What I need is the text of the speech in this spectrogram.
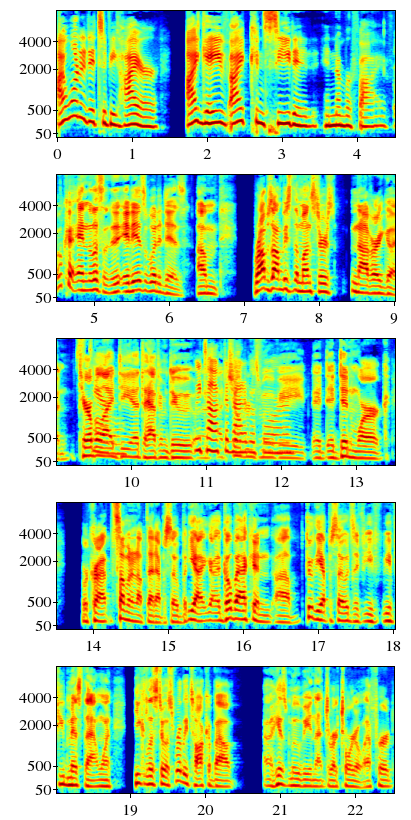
I wanted it to be higher I gave, I conceded in number five. Okay, and listen, it, it is what it is. Um, Rob Zombie's The Munsters, not very good. Terrible, terrible. idea to have him do. We a- talked a about it before. Movie. It, it didn't work. We're of summing up that episode, but yeah, go back and uh, through the episodes. If you if you missed that one, you can listen to us really talk about uh, his movie and that directorial effort.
